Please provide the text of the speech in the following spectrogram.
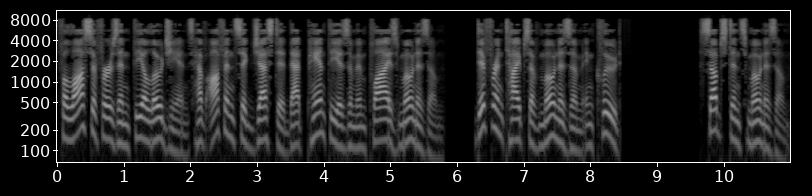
Philosophers and theologians have often suggested that pantheism implies monism. Different types of monism include Substance monism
